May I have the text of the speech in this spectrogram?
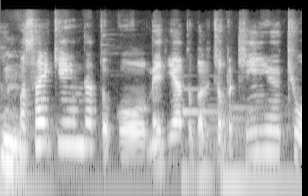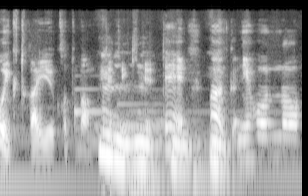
うん。まあ、最近だとこうメディアとかでちょっと金融教育とかいう言葉も出てきてて、日本の、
